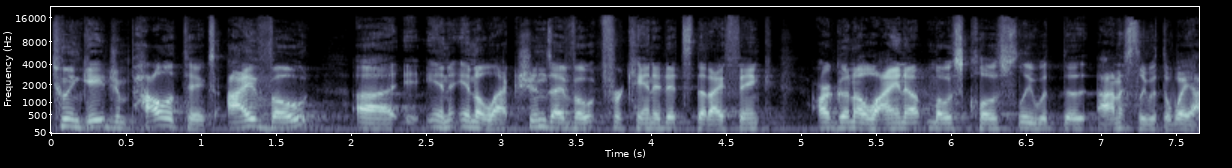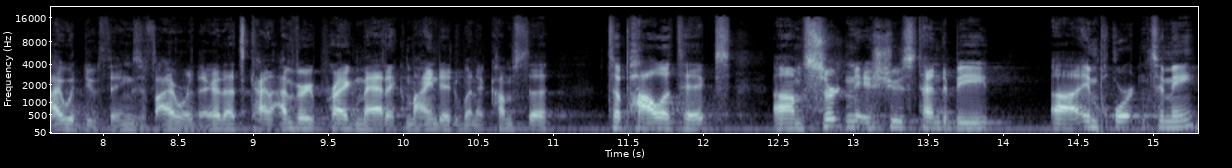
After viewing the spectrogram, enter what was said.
to engage in politics, I vote uh, in, in elections. I vote for candidates that I think are going to line up most closely with the, honestly, with the way I would do things if I were there. That's kind of, I'm very pragmatic minded when it comes to, to politics. Um, certain issues tend to be uh, important to me,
